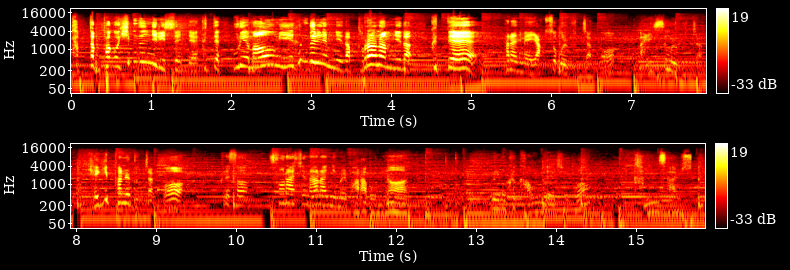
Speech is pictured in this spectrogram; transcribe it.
답답하고 힘든 일이 있을 때 그때 우리의 마음이 흔들립니다. 불안합니다. 그때 하나님의 약속을 붙잡고 말씀을 붙잡고 계기판을 붙잡고 그래서 선하신 하나님을 바라보면 우리는 그 가운데에서도 감사할 수 있게 됩니다.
